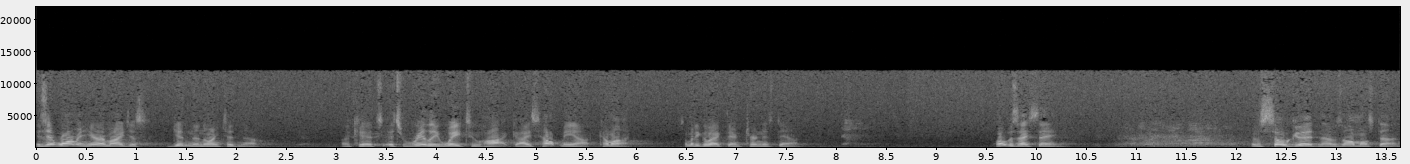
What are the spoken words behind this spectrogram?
Is it warm in here, or am I just getting anointed now? Okay, it's, it's really way too hot, guys. Help me out. Come on. Somebody go back there and turn this down. What was I saying? It was so good, and I was almost done.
